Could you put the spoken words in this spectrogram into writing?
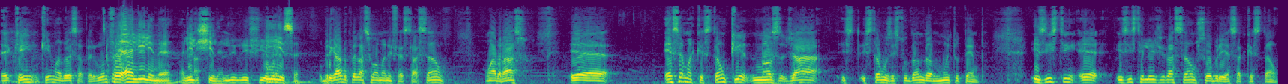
É, quem, quem mandou essa pergunta? Foi a Lili, né? A Lili Schiller. A Lili Schiller. Isso. Obrigado pela sua manifestação. Um abraço. É, essa é uma questão que nós já est estamos estudando há muito tempo. Existe, é, existe legislação sobre essa questão.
